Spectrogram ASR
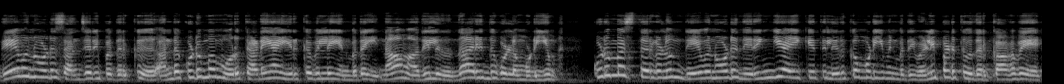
தேவனோடு சஞ்சரிப்பதற்கு அந்த குடும்பம் ஒரு தடையாய் இருக்கவில்லை என்பதை நாம் அதிலிருந்து அறிந்து கொள்ள முடியும். குடும்பஸ்தர்களும் தேவனோடு நெருங்கிய ஐக்கியத்தில் இருக்க முடியும் என்பதை வெளிப்படுத்துவதற்காகவே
